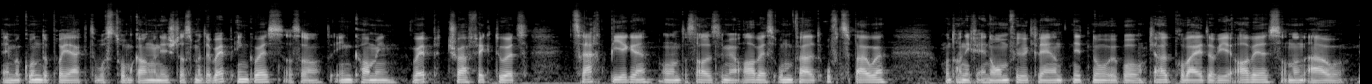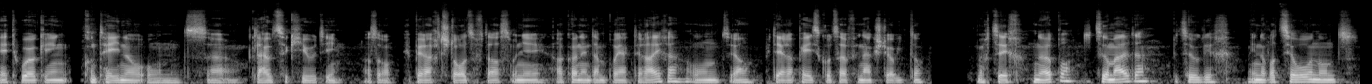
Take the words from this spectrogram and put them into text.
in einem Kundenprojekt, wo es darum gegangen ist, dass man den Web Ingress, also den Incoming Web Traffic tut, zurechtbiegen und das alles im AWS-Umfeld aufzubauen. Und da habe ich enorm viel gelernt, nicht nur über Cloud-Provider wie AWS, sondern auch Networking, Container und äh, Cloud Security. Also ich bin recht stolz auf das, was ich in diesem Projekt erreichen Und ja, bei dieser Pace geht es auch für nächstes Jahr weiter. Möchte sich noch dazu melden bezüglich Innovation und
